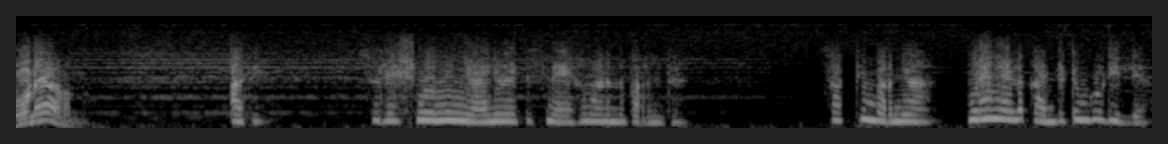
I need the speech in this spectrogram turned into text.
നുണയാണെന്നോ? അതെ. സുരേഷ് മേനും ഞാനുമായിട്ട് സ്നേഹമാണെന്ന് പറഞ്ഞത്. സത്യം പറഞ്ഞാ ഞാൻ അയാളെ കണ്ടിട്ടും കൂടിയില്ല.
